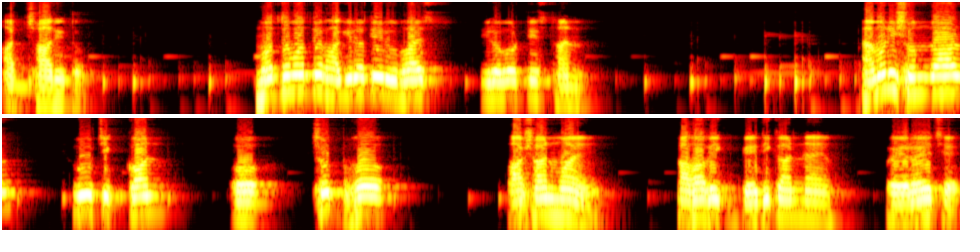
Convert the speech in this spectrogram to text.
আচ্ছাদিত। মধ্যে মধ্যে ভাগীরথীর উভয় তীরবর্তী স্থান। এমনই সুন্দর, সুচিক্কণ ও শুভ্র পাষাণময় স্বাভাবিক বেদিকার ন্যায় হয়ে রয়েছে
